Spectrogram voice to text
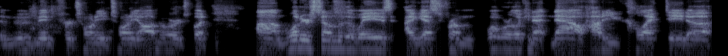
the movement for 2020 onwards? But um, what are some of the ways, I guess, from what we're looking at now? How do you collect data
